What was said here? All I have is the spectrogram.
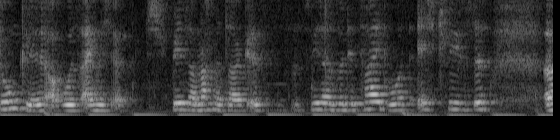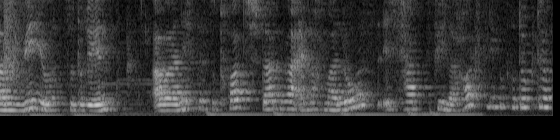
dunkel, obwohl es eigentlich erst später Nachmittag ist. Es ist wieder so die Zeit, wo es echt schwierig ist, ähm, Videos zu drehen. Aber nichtsdestotrotz starten wir einfach mal los. Ich habe viele Hautpflegeprodukte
